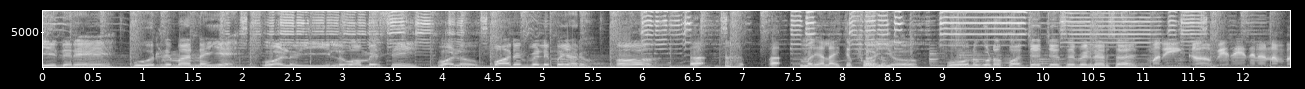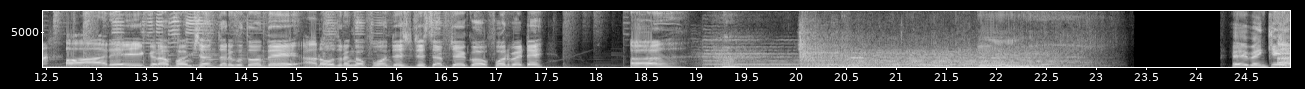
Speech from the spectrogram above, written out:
ఇదరే పూర్ణిమ నయ్యే. వాళ్ళు ఇల్లు అమ్మేసి వాళ్ళు ఫారెన్ వెళ్ళిపోయారు. మరి అలా అయితే ఫోన్? అయ్యో ఫోన్ కూడా పర్చేజ్ చేసి వెళ్ళారు సార్. మరి ఇంకా వేరే ఏదైనా నంబర్ అరే ఇక్కడ ఫంక్షన్ జరుగుతోంది. అనవసరంగా ఫోన్ చేసి డిస్టర్బ్ చేయకు. ఫోన్ పెట్టే. ఏ వెంకీ ఆ?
